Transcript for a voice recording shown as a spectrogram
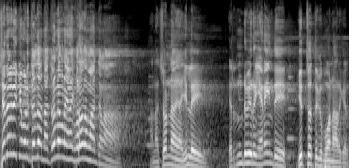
சிதறடிக்கப்பட்டு சொல்றான் நான் சொன்னவங்கள எனக்கு விரதம் வாங்கலாம் நான் சொன்னேன் இல்லை ரெண்டு பேரும் இணைந்து யுத்தத்துக்கு போனார்கள்.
